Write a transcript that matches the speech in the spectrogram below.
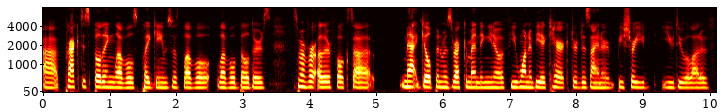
uh, practice building levels, play games with level level builders. Some of our other folks, uh, Matt Gilpin was recommending, you know, if you want to be a character designer, be sure you you do a lot of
